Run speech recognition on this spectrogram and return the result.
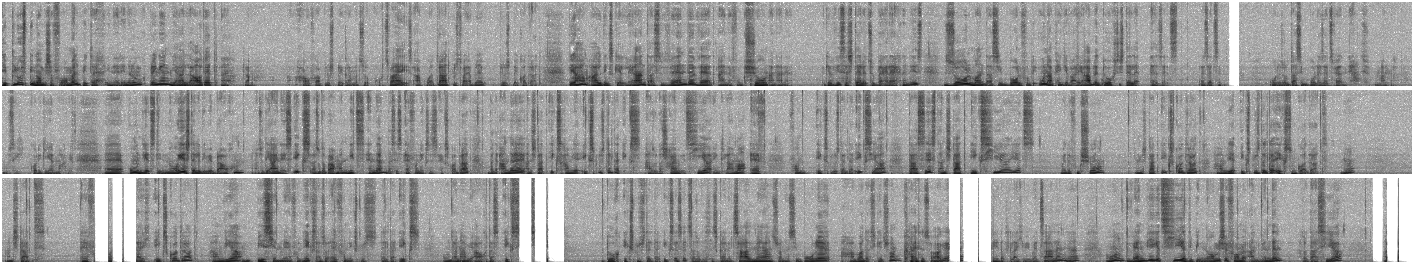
Die plus-binomische Formel bitte in Erinnerung bringen, ja, lautet, äh, Klammer auf a plus b Klammer zu hoch 2 ist a Quadrat plus 2ab plus b Quadrat. Wir haben allerdings gelernt, dass wenn der Wert einer Funktion an einer gewissen Stelle zu berechnen ist, soll man das Symbol für die unabhängige Variable durch die Stelle ersetzt, ersetzen. Oder soll das Symbol ersetzt werden? Ja, manchmal muss ich korrigieren, macht nichts. Äh, und jetzt die neue Stelle, die wir brauchen, also die eine ist x, also da braucht man nichts ändern, das ist f von x ist x Quadrat. Und bei der anderen, anstatt x, haben wir x plus Delta x. Also das schreiben wir jetzt hier in Klammer f von x plus Delta x, ja. Das ist anstatt x hier jetzt bei der Funktion, anstatt x Quadrat, haben wir x plus Delta x zum Quadrat. Ja? Anstatt f gleich x haben wir ein bisschen mehr von x, also f von x plus Delta x. Und dann haben wir auch das x durch x plus Delta x ersetzt. Also das ist keine Zahl mehr, sondern Symbole. Aber das geht schon, keine Sorge. Das gleiche wie bei Zahlen. Ja. Und wenn wir jetzt hier die binomische Formel anwenden, also das hier,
